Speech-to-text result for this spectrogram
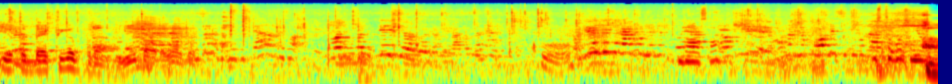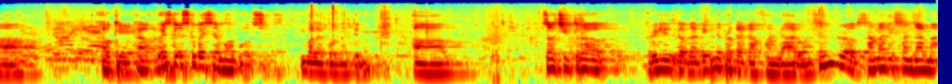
यो त व्यक्तिगत कुरा हो नि ओके यसको यसको विषयमा म बोल्छु मलाई बोल्न दिनु। चलचित्र रिलिज गर्दा विभिन्न प्रकारका फन्डाहरू हुन्छन् र सामाजिक सञ्जालमा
